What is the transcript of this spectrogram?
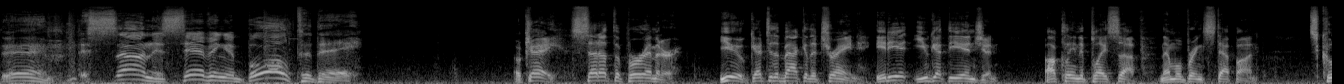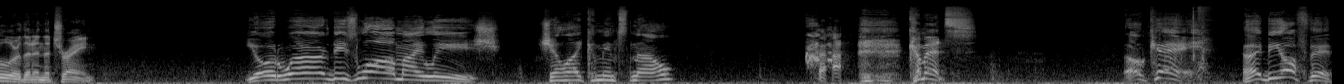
Damn, the sun is having a ball today. Okay, set up the perimeter. You, get to the back of the train. Idiot, you get the engine. I'll clean the place up, then we'll bring Stepan. It's cooler than in the train. Your word is law, my liege. Shall I commence now? Commence! Okay, I be off then.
